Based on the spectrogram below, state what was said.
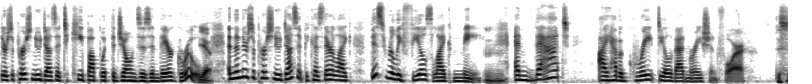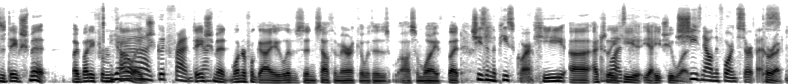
There's a person who does it to keep up with the Joneses in their group. Yeah. And then there's a person who does it because they're like, this really feels like me. Mm-hmm. And that I have a great deal of admiration for. This is Dave Schmidt, my buddy from college. Yeah, college. good friend, Dave yeah. Schmidt, wonderful guy. He lives in South America with his awesome wife. But She's in the Peace Corps. he uh, actually he yeah he, she was She's now in the Foreign Service. correct.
